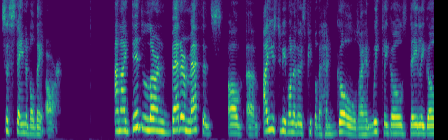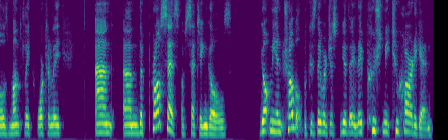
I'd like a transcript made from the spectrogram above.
sustainable they are and I did learn better methods of. Um, I used to be one of those people that had goals. I had weekly goals, daily goals, monthly, quarterly, and um, the process of setting goals got me in trouble because they were just you know, they they pushed me too hard again.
